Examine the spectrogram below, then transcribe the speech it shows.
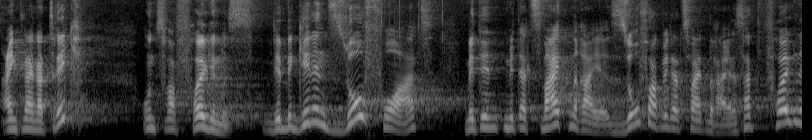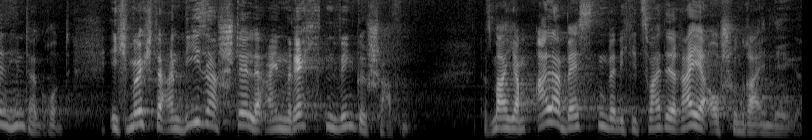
ein kleiner Trick, und zwar folgendes. Wir beginnen sofort mit, den, mit der zweiten Reihe. Sofort mit der zweiten Reihe. Das hat folgenden Hintergrund. Ich möchte an dieser Stelle einen rechten Winkel schaffen. Das mache ich am allerbesten, wenn ich die zweite Reihe auch schon reinlege.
